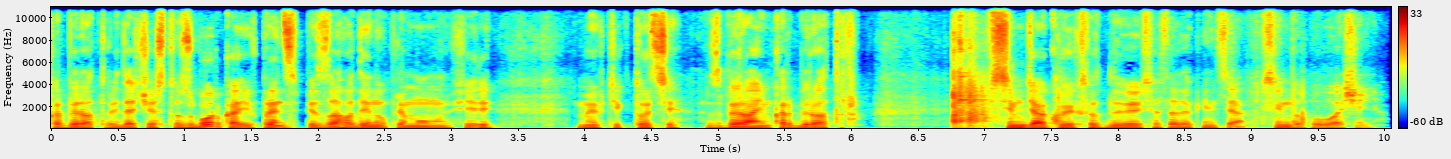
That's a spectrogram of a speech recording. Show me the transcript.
карбюратор йде чисто зборка, і в принципі за годину в прямому ефірі ми в Тіктоці збираємо карбюратор. Всім дякую, хто дивився це до кінця. Всім до побачення.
